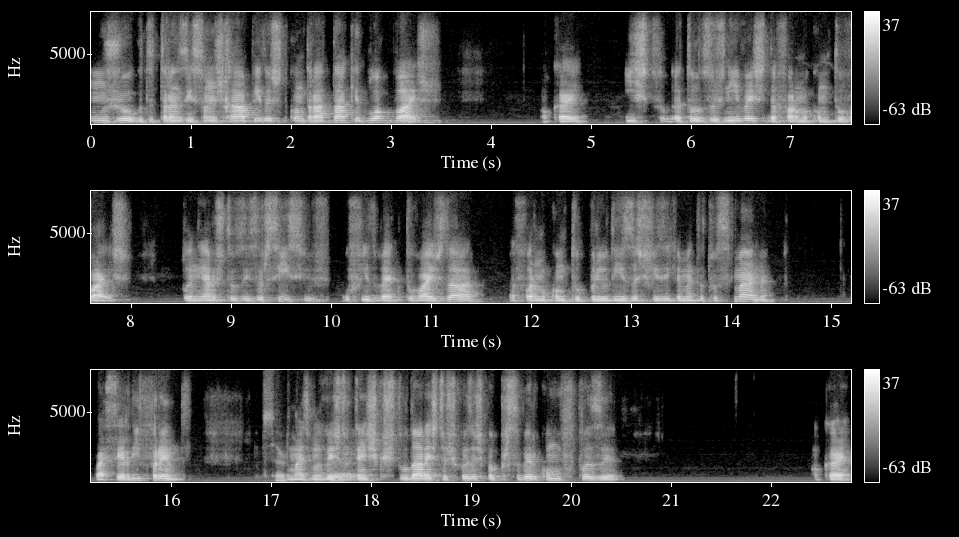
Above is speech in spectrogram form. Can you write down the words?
um jogo de transições rápidas de contra-ataque e de bloco baixo. Ok? Isto a todos os níveis, da forma como tu vais planear os teus exercícios, o feedback que tu vais dar, a forma como tu periodizas fisicamente a tua semana, vai ser diferente. Certo. Mais uma vez, tu tens que estudar estas coisas para perceber como fazer. Ok?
